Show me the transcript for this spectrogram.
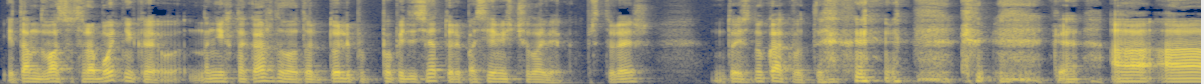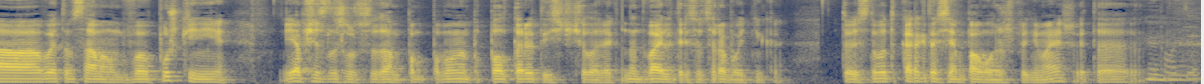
и там два соцработника, на них на каждого то ли, то ли по 50, то ли по 70 человек. Представляешь? Ну, то есть, ну как вот ты? а, а в этом самом, в Пушкине, я вообще слышал, что там, по- по-моему, по полторы тысячи человек на два или три соцработника. То есть, ну вот как ты всем поможешь, понимаешь? Это... Обалдеть.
